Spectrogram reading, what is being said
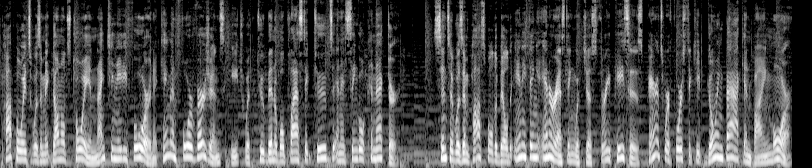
Popoids was a McDonald's toy in 1984 and it came in four versions, each with two bendable plastic tubes and a single connector. Since it was impossible to build anything interesting with just three pieces, parents were forced to keep going back and buying more.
